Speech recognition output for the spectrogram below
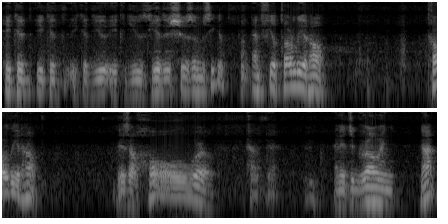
He could he could he could use, he could use Yiddishisms. He could and feel totally at home. Totally at home. There's a whole world out there, and it's growing not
